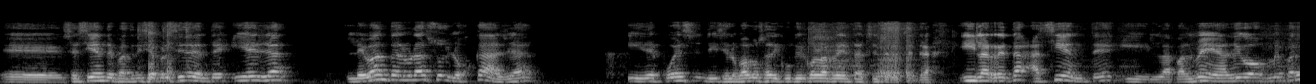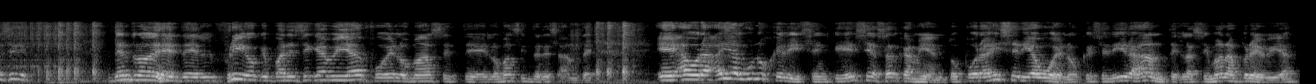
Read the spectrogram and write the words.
eh, se siente Patricia presidente, y ella levanta el brazo y los calla, y después dice, lo vamos a discutir con la reta, etcétera, etcétera. Y la reta asiente y la palmea. Digo, me parece que dentro del frío que parece que había fue lo más, este, lo más interesante. Eh, ahora, hay algunos que dicen que ese acercamiento por ahí sería bueno que se diera antes, la semana previa,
